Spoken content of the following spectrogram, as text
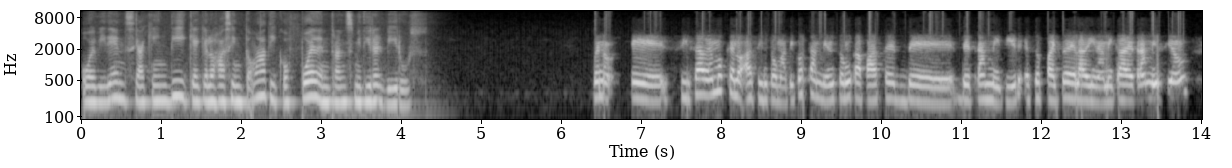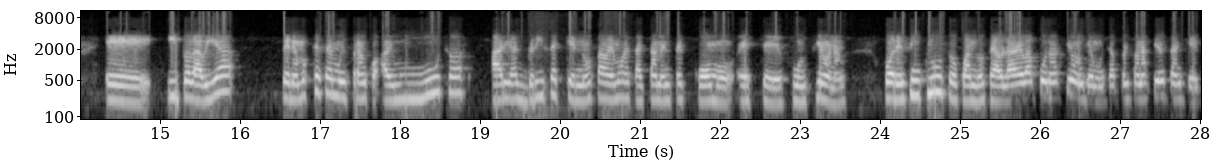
o evidencia que indique que los asintomáticos pueden transmitir el virus? Bueno, eh, sí sabemos que los asintomáticos también son capaces de, transmitir, eso es parte de la dinámica de transmisión eh, y todavía tenemos que ser muy francos, hay muchas áreas grises que no sabemos exactamente cómo este, funcionan. Por eso incluso cuando se habla de vacunación, que muchas personas piensan que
